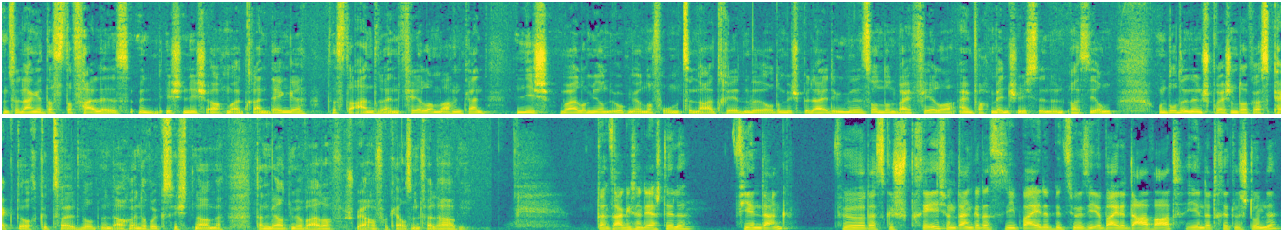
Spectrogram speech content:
Und solange das der Fall ist und ich nicht auch mal dran denke, dass der andere einen Fehler machen kann, nicht weil er mir in irgendeiner Form zu nahe treten will oder mich beleidigen will, sondern weil Fehler einfach menschlich sind und passieren und dort ein entsprechender Respekt auch gezollt wird und auch eine Rücksichtnahme, dann werden wir weiter schwere Verkehrsunfälle haben. Dann sage ich an der Stelle vielen Dank für das Gespräch und danke, dass Sie beide bzw. ihr beide da wart hier in der Drittelstunde.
